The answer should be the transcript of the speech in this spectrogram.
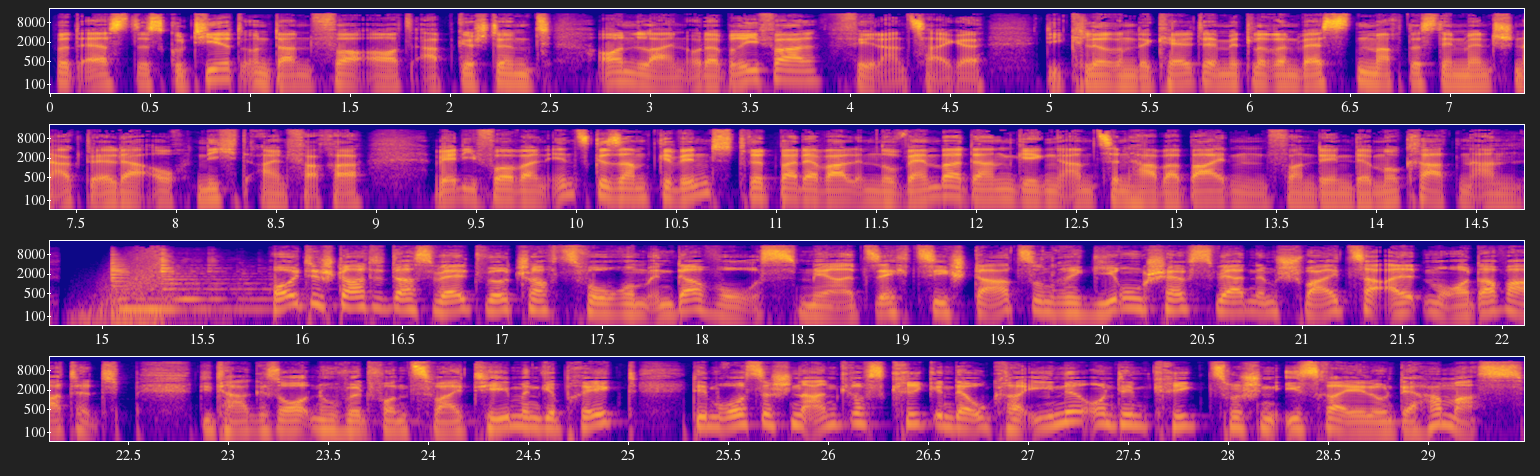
wird erst diskutiert und dann vor Ort abgestimmt. Online oder Briefwahl, Fehlanzeige. Die klirrende Kälte im Mittleren Westen macht es den Menschen aktuell da auch nicht einfacher. Wer die Vorwahlen insgesamt gewinnt, tritt bei der Wahl im November dann gegen Amtsinhaber Biden von den Demokraten an. Heute startet das Weltwirtschaftsforum in Davos. Mehr als 60 Staats- und Regierungschefs werden im Schweizer Alpenort erwartet. Die Tagesordnung wird von zwei Themen geprägt, dem russischen Angriffskrieg in der Ukraine und dem Krieg zwischen Israel und der Hamas.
